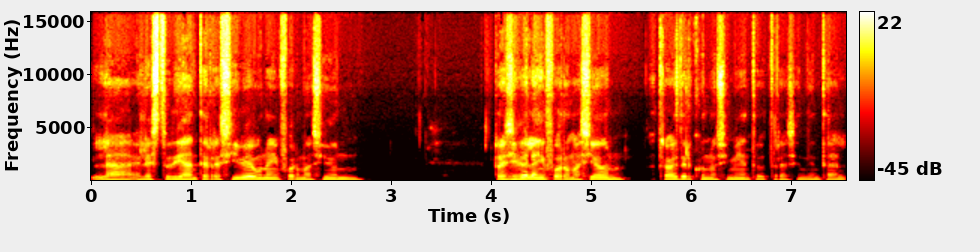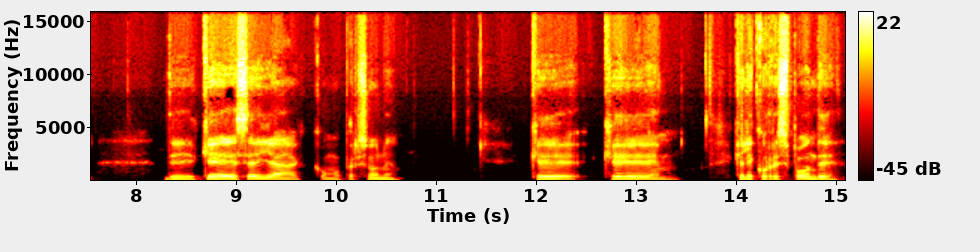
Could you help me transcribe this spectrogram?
el estudiante recibe una información recibe la información a través del conocimiento trascendental de qué es ella como persona, qué, le corresponde,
